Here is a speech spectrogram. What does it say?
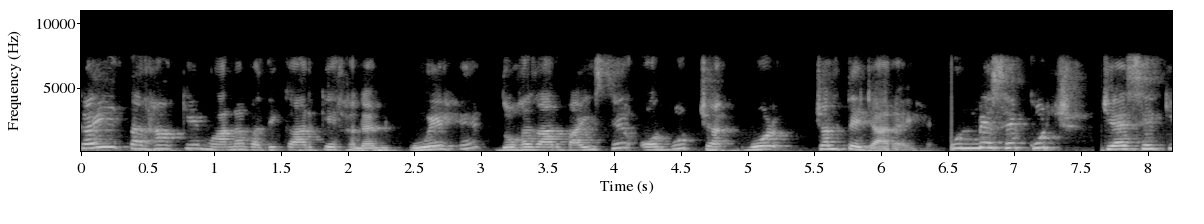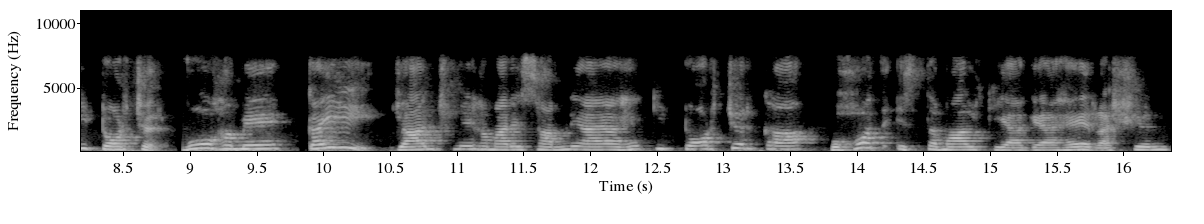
कई तरह के मानव अधिकार के हनन हुए हैं 2022 से और वो च, वो चलते जा रहे हैं। उनमें से कुछ जैसे कि टॉर्चर वो हमें कई जाँच में हमारे सामने आया है कि टॉर्चर का बहुत इस्तेमाल किया गया है रशियन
